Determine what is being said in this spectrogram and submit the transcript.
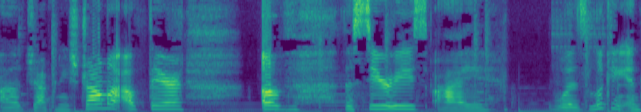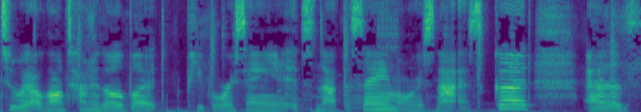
a Japanese drama out there of the series. I was looking into it a long time ago, but people were saying it's not the same or it's not as good as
